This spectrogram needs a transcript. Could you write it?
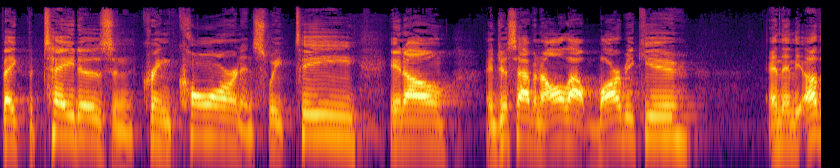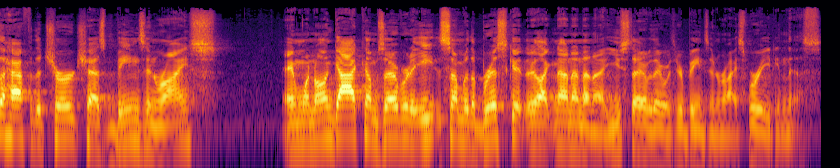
baked potatoes and creamed corn and sweet tea, you know, and just having an all out barbecue. And then the other half of the church has beans and rice. And when one guy comes over to eat some of the brisket, they're like, no, no, no, no, you stay over there with your beans and rice. We're eating this.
